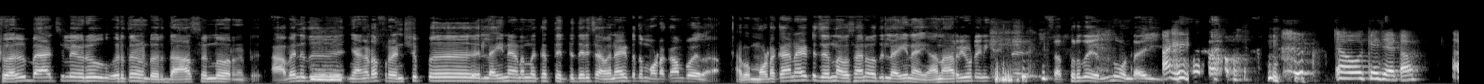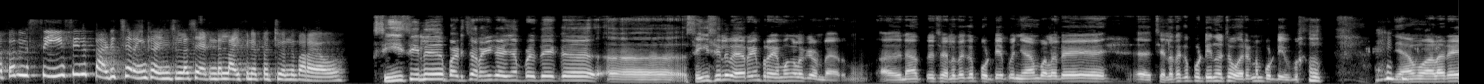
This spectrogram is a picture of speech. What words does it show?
ട്വൽവ് ബാച്ചിലെ ഒരു ഒരുത്തനുണ്ട് ഒരു ദാസൻ എന്ന് പറഞ്ഞിട്ട്. അവനിത് ഞങ്ങളുടെ ഫ്രണ്ട്ഷിപ്പ് ലൈൻ ആണെന്നൊക്കെ തെറ്റിദ്ധരിച്ച് അവനായിട്ട് ഇത് മുടക്കാൻ പോയതാ. അപ്പൊ മുടക്കാനായിട്ട് ചെന്ന് അവസാനം അത് ലൈനായി ആ നാറിയോട് എനിക്ക് ശത്രുത എന്നും ഉണ്ടായിരിക്കും. ഓക്കെ ചേട്ടാ. അപ്പം സി സി പഠിച്ചിറങ്ങി കഴിഞ്ഞിട്ടുള്ള ചേട്ടന്റെ ലൈഫിനെ പറ്റി ഒന്ന് പറയാവോ? സി സിയിൽ പഠിച്ചിറങ്ങി കഴിഞ്ഞപ്പോഴത്തേക്ക് സി സിയിൽ വേറെയും പ്രേമങ്ങളൊക്കെ ഉണ്ടായിരുന്നു. അതിനകത്ത് ചിലതൊക്കെ പൊട്ടിയപ്പോൾ ഞാൻ വളരെ ചിലതൊക്കെ പൊട്ടിയെന്ന് വെച്ചാൽ ഒരെണ്ണം പൊട്ടിയപ്പോ ഞാൻ വളരെ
